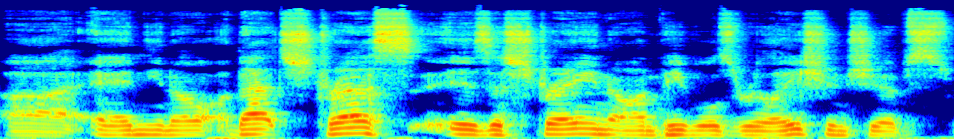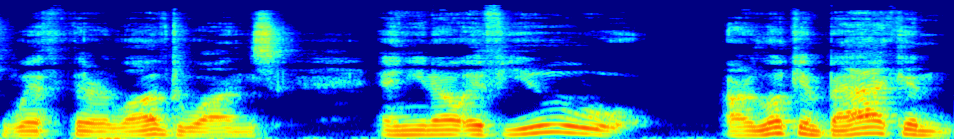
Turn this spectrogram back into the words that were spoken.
Uh, and you know that stress is a strain on people's relationships with their loved ones. And you know if you are looking back and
